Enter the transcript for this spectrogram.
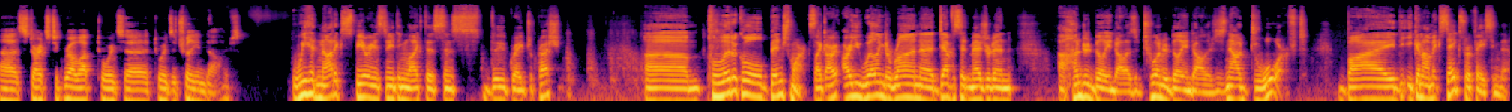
uh, starts to grow up towards uh, towards a trillion dollars? We had not experienced anything like this since the Great Depression. Um, political benchmarks, like are, are you willing to run a deficit measured in $100 billion or $200 billion, is now dwarfed by the economic stakes we're facing then.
